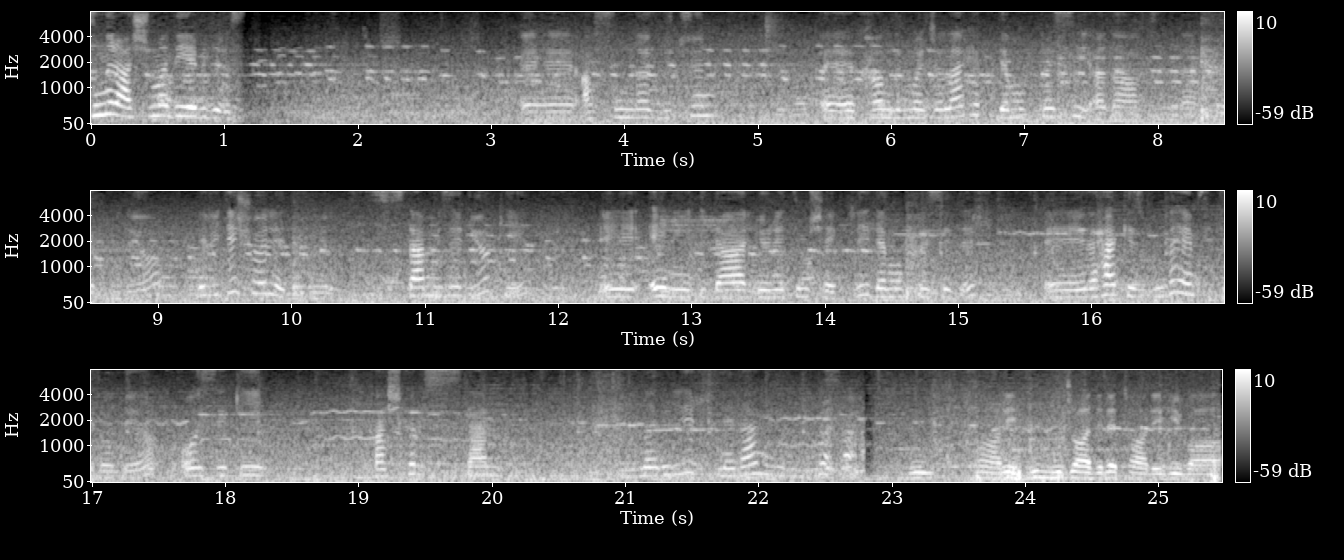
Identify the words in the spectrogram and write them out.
sınır aşma diyebiliriz. Ee, aslında bütün e, kandırmacalar hep demokrasi adı altında yapılıyor. Ve bir de şöyle deniyor, sistem bize diyor ki e, en iyi ideal yönetim şekli demokrasidir. E, ve herkes bunda hemfikir oluyor. Oysa ki başka bir sistem bulunabilir. Neden bulunmasın? bu tarih, bu mücadele tarihi var.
